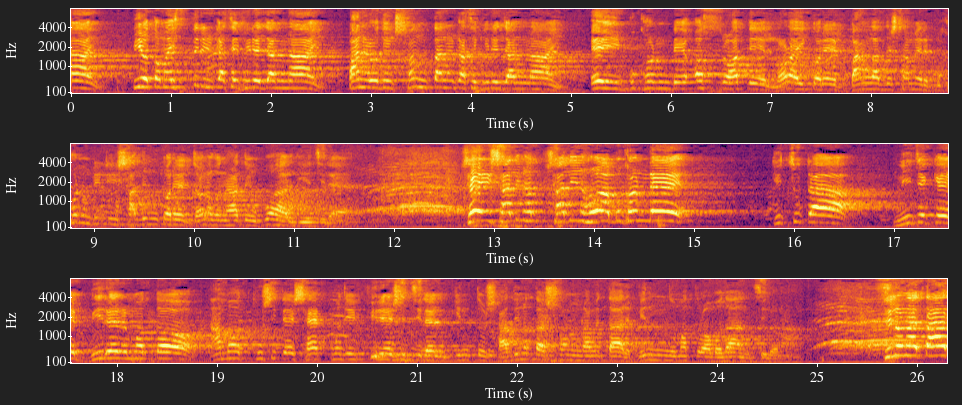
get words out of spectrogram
নাই, প্রিয়তমা স্ত্রীর কাছে ফিরে যান নাই পানের অধিক সন্তানের কাছে ফিরে যান নাই। এই ভূখণ্ডে অস্ত্র হাতে লড়াই করে বাংলাদেশ নামের ভূখণ্ডটি স্বাধীন করে জনগণের হাতে উপহার দিয়েছিলেন। সেই স্বাধীন স্বাধীন হওয়া ভূখণ্ডে কিছুটা নিজেকে বীরের মতো আমোদ খুশিতে শেখ মুজিব ফিরে এসেছিলেন, কিন্তু স্বাধীনতা সংগ্রামে তার বিন্দু মাত্র অবদান ছিল না। ছিল না তার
